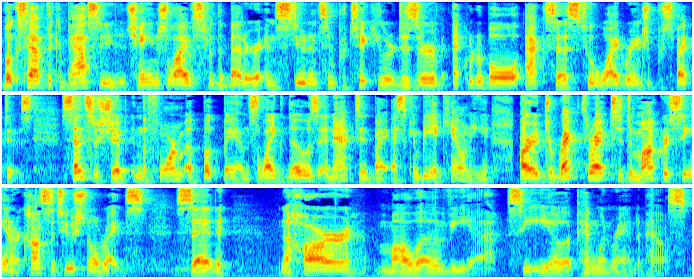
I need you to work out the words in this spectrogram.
Books have the capacity to change lives for the better, and students in particular deserve equitable access to a wide range of perspectives. Censorship in the form of book bans like those enacted by Escambia County are a direct threat to democracy and our constitutional rights, said Nihar Malaviya, CEO of Penguin Random House.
